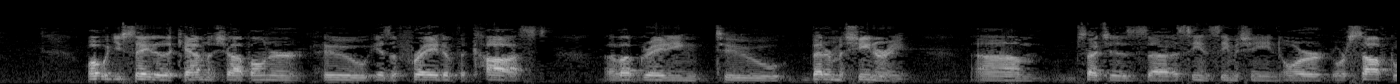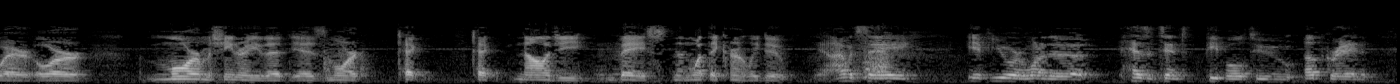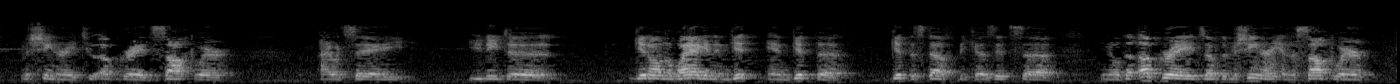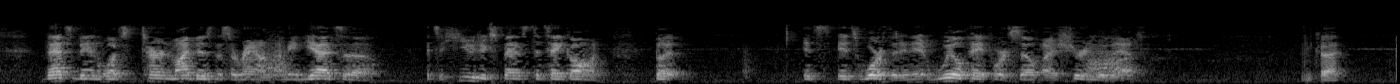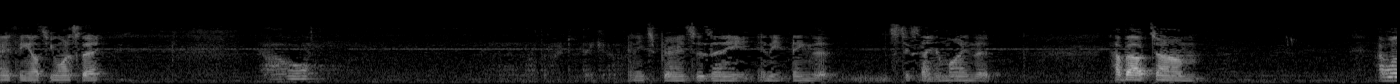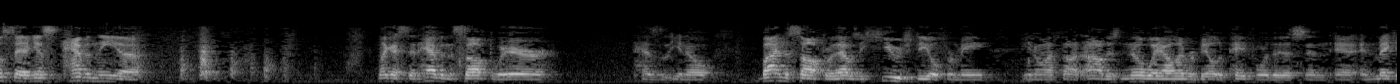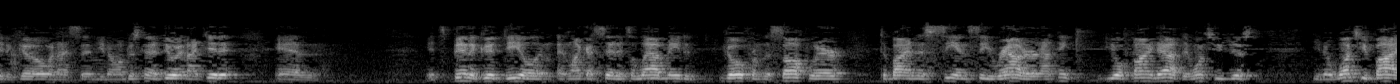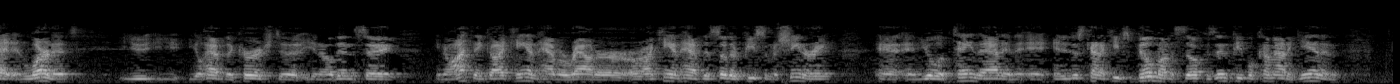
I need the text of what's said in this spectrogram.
What would you say to the cabinet shop owner who is afraid of the cost of upgrading to better machinery, um, such as uh, a CNC machine or, or software or more machinery that is more tech, technology based than what they currently do? Yeah, I would say if you are one of the hesitant people to upgrade machinery, to upgrade software, I would say you need to get on the wagon and get and get the get the stuff because it's uh, you know the upgrades of the machinery and the software. That's been what's turned my business around. I mean, yeah, it's a it's a huge expense to take on, but it's it's worth it and it will pay for itself. I assure you of that. Okay. Anything else you want to say? Oh, not that I can think of. Any experiences? Any anything that sticks out in your mind? That how about um, I will say, I guess having the, uh, like I said, having the software has, you know, buying the software, that was a huge deal for me. You know, I thought, oh, there's no way I'll ever be able to pay for this and, and, and make it a go. And I said, you know, I'm just going to do it. And I did it. And it's been a good deal. And, and like I said, it's allowed me to go from the software to buying this CNC router. And I think you'll find out that once you just, you know, once you buy it and learn it, you, you you'll have the courage to, you know, then say, you know, I think I can have a router or I can have this other piece of machinery and, and you'll obtain that and and it just kind of keeps building on itself because then people come out again and,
